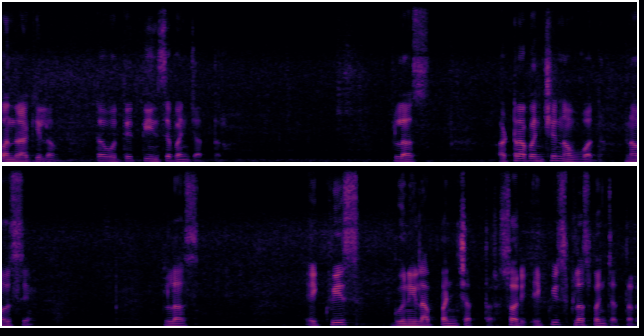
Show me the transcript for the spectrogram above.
पंधरा केलं तर होते तीनशे पंच्याहत्तर. प्लस अठरा पंचे नव्वद नऊशे प्लस एकवीस गुणीला पंच्याहत्तर. सॉरी एकवीस प्लस पंच्याहत्तर.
